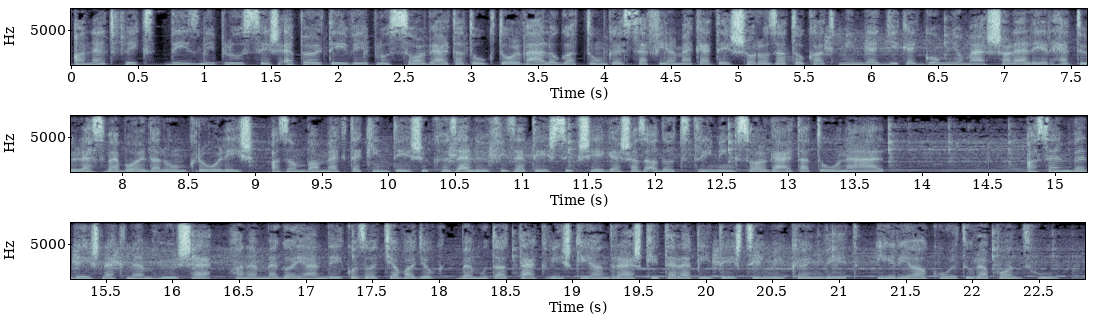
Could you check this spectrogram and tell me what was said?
A Netflix, Disney Plus és Apple TV Plus szolgáltatóktól válogattunk össze filmeket és sorozatokat, mindegyik egy gomnyomással elérhető lesz weboldalunkról is, azonban megtekintésükhöz előfizetés szükséges az adott streaming szolgáltatónál. A szenvedésnek nem hőse, hanem megajándékozottja vagyok, bemutatták Viski András kitelepítés című könyvét, írja a kultura.hu.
